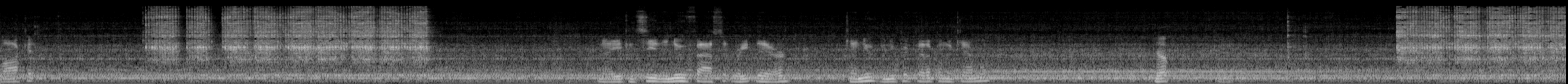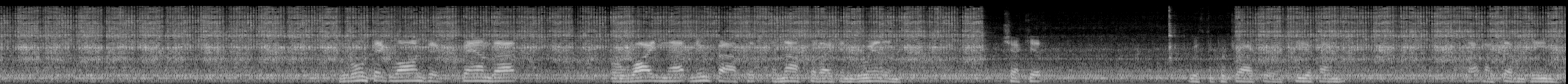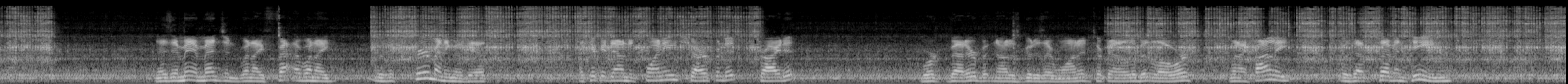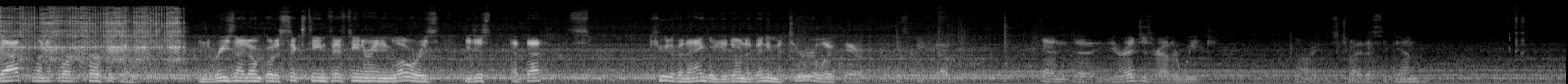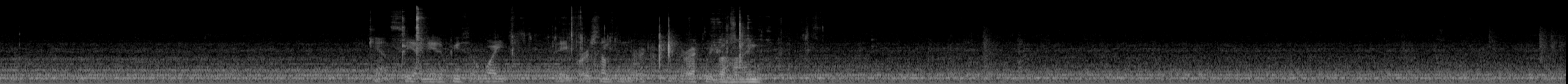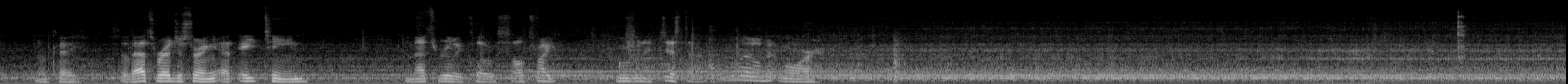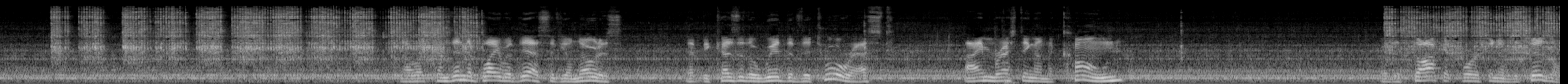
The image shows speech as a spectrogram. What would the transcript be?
Lock it. Now you can see the new facet right there. Can you? Can you pick that up on the camera? Yep. It won't take long to expand that or widen that new facet enough that I can go in and check it with the protractor and see if I'm at my 17. And as I may have mentioned, when I when I was experimenting with this, I took it down to 20, sharpened it, tried it, worked better, but not as good as I wanted. Took it a little bit lower. When I finally was at 17, that's when it worked perfectly. And the reason I don't go to 16, 15 or anything lower is you just, at that cute of an angle, you don't have any material out there to speak of. And uh, your edge is rather weak. All right, let's try this again. Can't see, I need a piece of white paper or something directly behind. Okay, so that's registering at 18, and that's really close. I'll try moving it just a little bit more. Now what comes into play with this, if you'll notice, that because of the width of the tool rest, I'm resting on the cone or the socket portion of the chisel.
